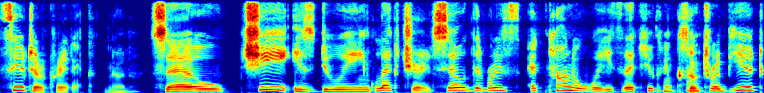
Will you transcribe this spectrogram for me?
theater critic. No, no. So she is doing lectures. So there is a ton of ways that you can contribute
